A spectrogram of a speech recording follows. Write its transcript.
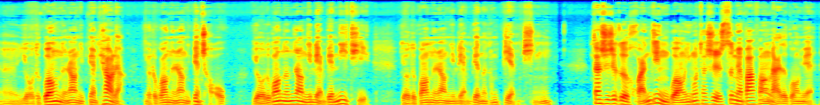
呃，有的光能让你变漂亮，有的光能让你变丑，有的光能让你脸变立体，有的光能让你脸变得很扁平。但是这个环境光，因为它是四面八方来的光源，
